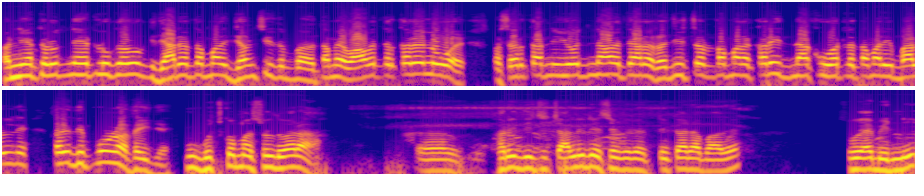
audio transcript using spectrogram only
અન્ય ખેડૂતને એટલું કહ્યું કે જ્યારે તમારી જનસી તમે વાવેતર કરેલું હોય, તો સરકારની યોજના આવે ત્યારે રજિસ્ટર તમારે કરી જ નાખવું એટલે તમારી માલની ખરીદી પૂર્ણ થઈ જાય. ગુજકો મહેસૂલ દ્વારા ખરીદી જે ચાલી રહી છે ટેકાના ભાવે, સોયાબીનની,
